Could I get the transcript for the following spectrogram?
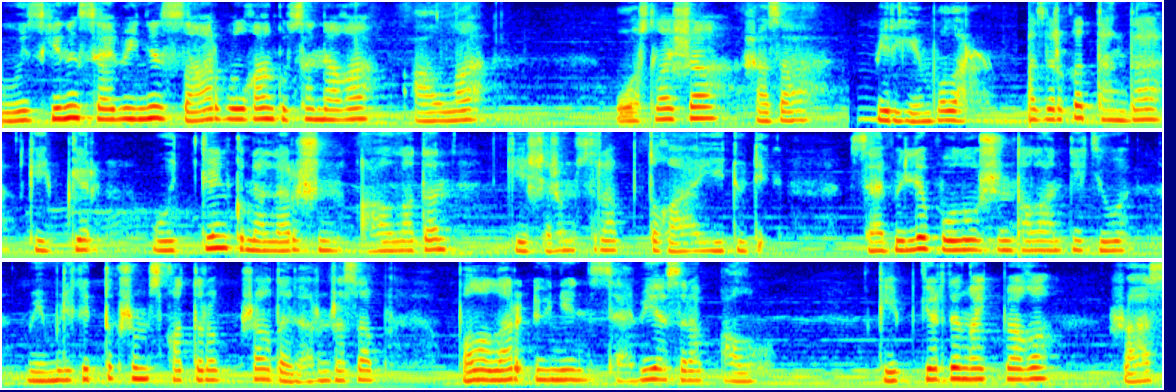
өзгенің сәбиіне зар болған гүлсанаға алла осылайша жаза берген болар. Қазіргі таңда кейіпкер өткен күнәлары үшін алладан кешірім сұрап дұға етуде. Сәбилі болу үшін талант екеуі мемлекеттік жұмысқа тұрып жағдайларын жасап балалар үйінен сәби асырап алу. Кейіпкердің айтпағы жас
